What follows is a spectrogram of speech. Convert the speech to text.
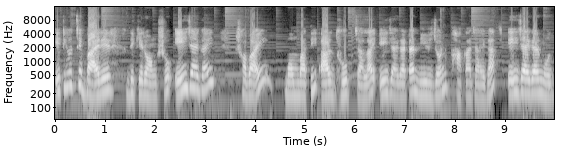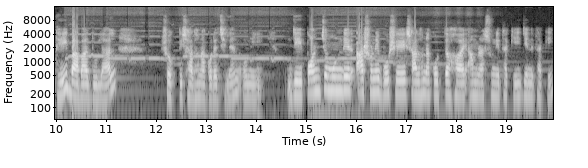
এটি হচ্ছে বাইরের দিকের অংশ। এই জায়গায় সবাই মোমবাতি আর ধূপ জ্বালায়। এই জায়গাটা নির্জন, ফাঁকা জায়গা। এই জায়গার মধ্যেই বাবা দুলাল শক্তি সাধনা করেছিলেন। উনি যে পঞ্চমুণ্ডের আসনে বসে সাধনা করতে হয়, আমরা শুনে থাকি, জেনে থাকি,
